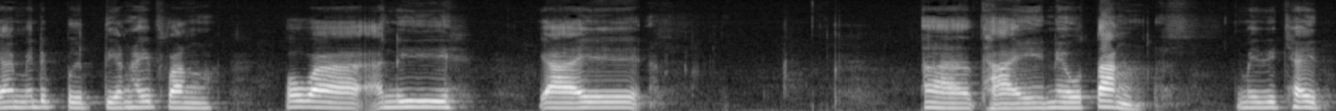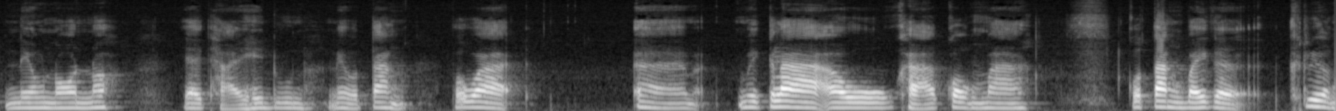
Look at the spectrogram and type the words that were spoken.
ยายไม่ได้เปิดเตียงให้ฟัง เพราะว่าอันนี้ ยายถ่ายแนวตั้ง ไม่ได้ใช่แนวนอนเนาะยายถ่ายให้ดูแนวตั้ง เพราะว่าไม่กล้าเอาขากล้องมา ก็ตั้งไว้กับเครื่อง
